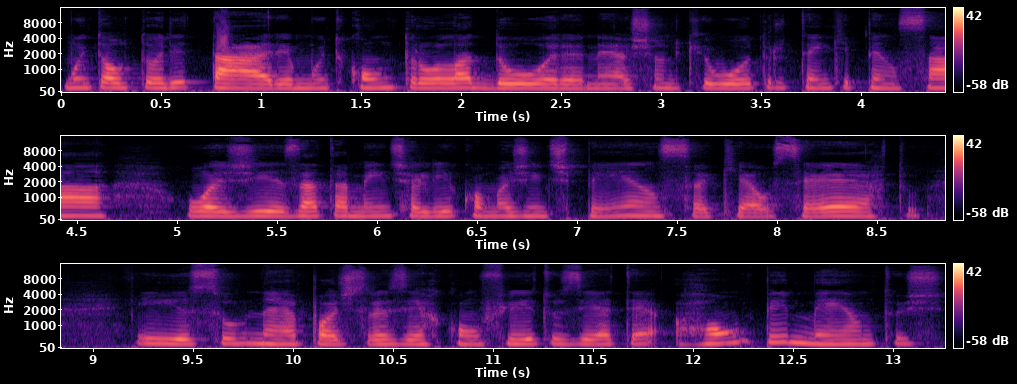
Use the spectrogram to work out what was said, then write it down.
muito autoritária, muito controladora, né? Achando que o outro tem que pensar ou agir exatamente ali como a gente pensa, que é o certo. E isso né, pode trazer conflitos e até rompimentos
